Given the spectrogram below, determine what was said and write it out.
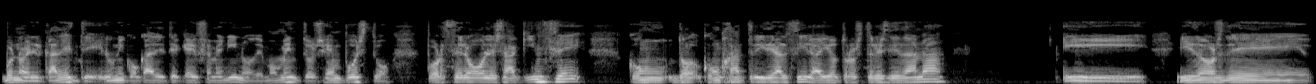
bueno, el cadete, el único cadete que hay femenino de momento, se ha impuesto por cero goles a quince, con, con Hatri de Alcira y otros tres de Dana y, y dos de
